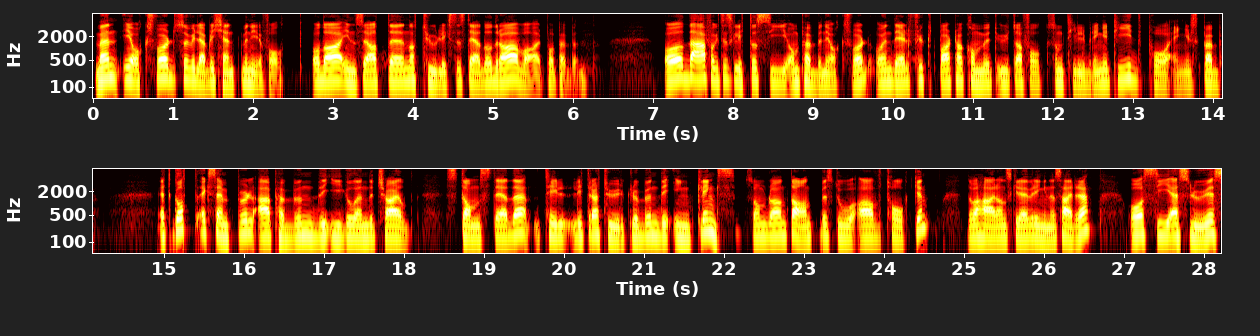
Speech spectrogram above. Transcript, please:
Men i Oxford så ville jeg bli kjent med nye folk, og da innså jeg at det naturligste stedet å dra var på puben. Og det er faktisk litt å si om puben i Oxford, og en del fruktbart har kommet ut av folk som tilbringer tid på engelsk pub. Et godt eksempel er puben The Eagle and the Child, stamstedet til litteraturklubben The Inklings, som blant annet besto av Tolken, det var her han skrev Ringenes herre, og CS Lewis,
